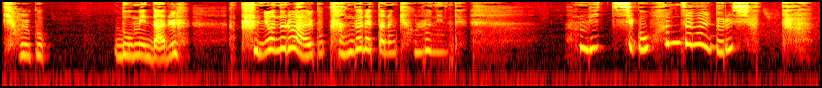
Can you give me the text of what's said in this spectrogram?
결국 놈이 나를 그년으로 알고 강간했다는 결론인데 미치고 환장할 노릇이었다.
